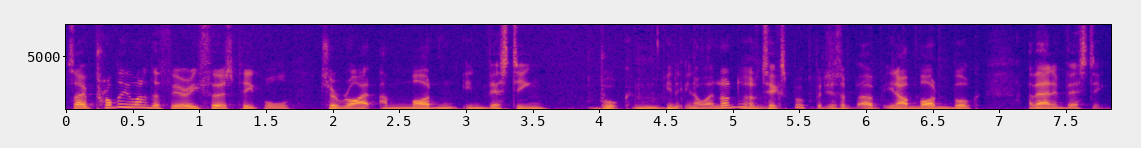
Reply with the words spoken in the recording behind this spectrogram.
So, probably one of the very first people to write a modern investing book, in, in a way, not, not a textbook, but just a, a, you know, a modern book about investing.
